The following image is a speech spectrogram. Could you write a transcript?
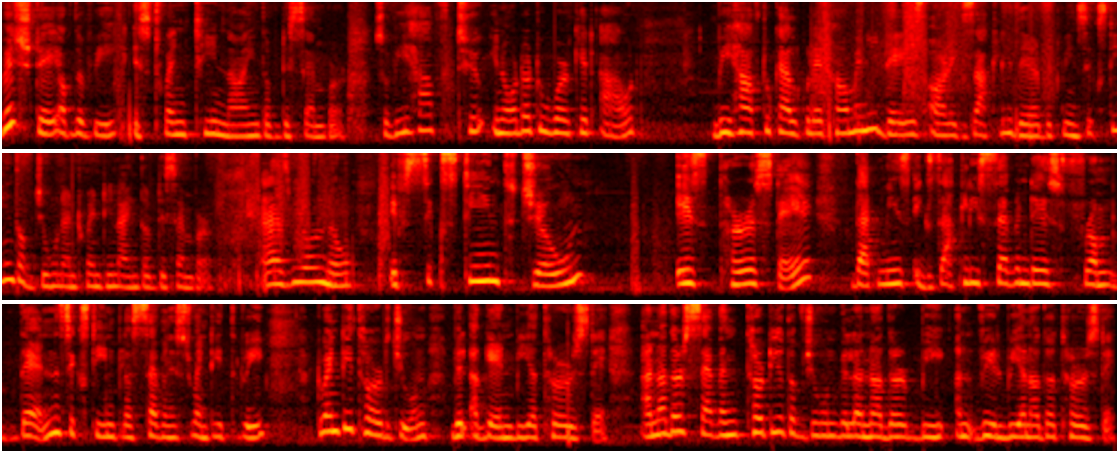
Which day of the week is 29th of December? So we have to, in order to work it out, we have to calculate how many days are exactly there between 16th of June and 29th of December. As we all know, if 16th June is Thursday, that means exactly seven days from then, 16 plus 7 is 23. 23rd June will again be a Thursday. Another 7th, 30th of June will another be will be another Thursday.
